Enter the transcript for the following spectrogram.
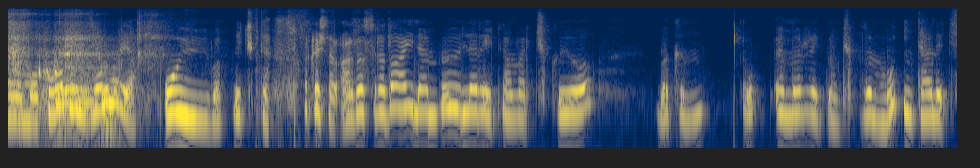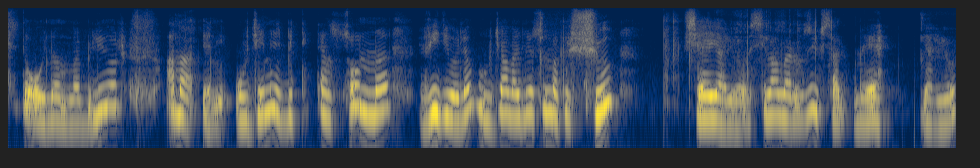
e, motora benzeyen var ya. Oy bak ne çıktı. Arkadaşlar arada sırada aynen böyle reklamlar çıkıyor. Bakın hop hemen reklam çıktı. Bu internetsiz de oynanılabiliyor. Ama yani UC'niz bittikten sonra video ile UC alabiliyorsun. Bakın şu şey yarıyor. Silahlarımızı yükseltmeye yarıyor.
